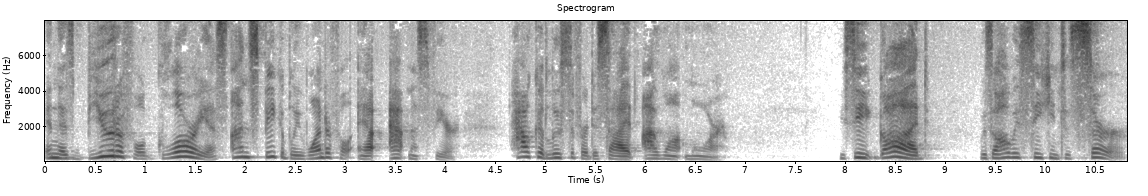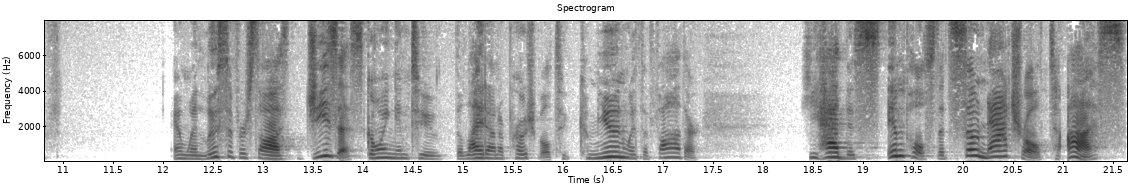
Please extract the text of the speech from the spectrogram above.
in this beautiful, glorious, unspeakably wonderful atmosphere. How could Lucifer decide, I want more? You see, God was always seeking to serve. And when Lucifer saw Jesus going into the light unapproachable to commune with the Father, he had this impulse that's so natural to us,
